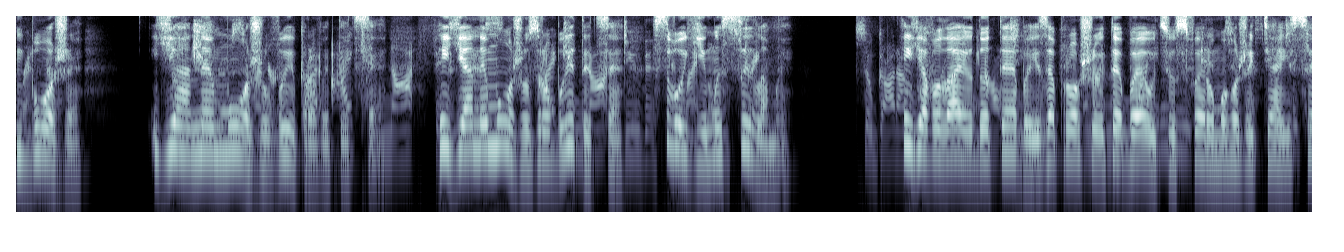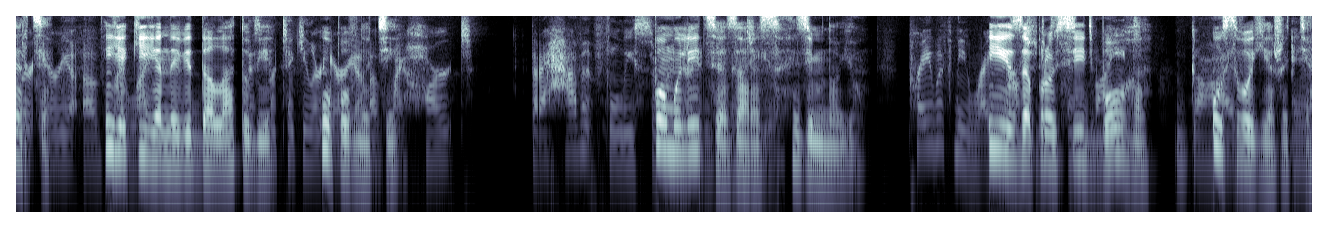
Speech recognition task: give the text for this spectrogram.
Боже, я не можу виправити це. Я не можу зробити це своїми силами. І я волаю до тебе і запрошую тебе у цю сферу мого життя і серця, які я не віддала тобі у повноті. Помоліться зараз зі мною і запросіть Бога у своє життя.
